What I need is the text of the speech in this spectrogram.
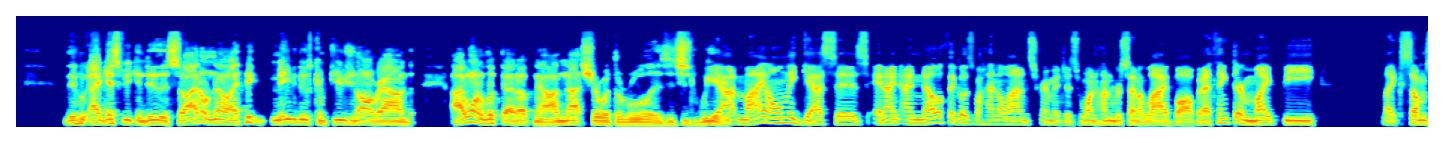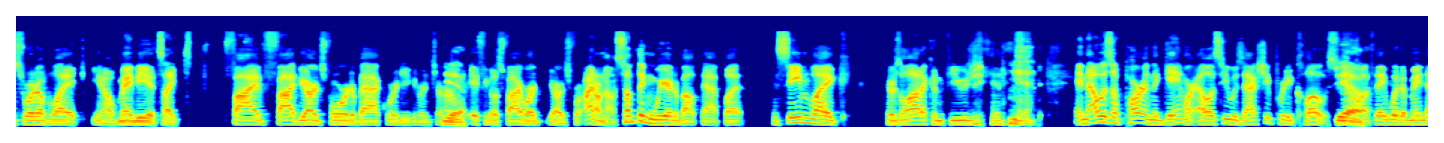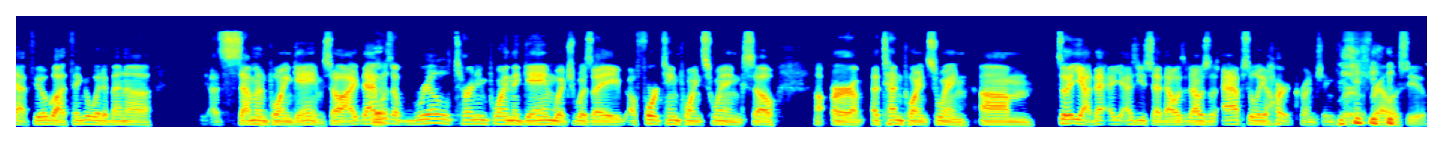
I guess we can do this. So I don't know. I think maybe there's confusion all around. I want to look that up now. I'm not sure what the rule is. It's just weird. Yeah, my only guess is, and I, I know if it goes behind the line of scrimmage, it's 100% a live ball, but I think there might be like some sort of like, you know, maybe it's like five five yards forward or backward you can return yeah. if it goes five yards forward. I don't know something weird about that but it seemed like there's a lot of confusion and and that was a part in the game where LSU was actually pretty close you yeah know, if they would have made that field goal I think it would have been a a seven point game. So I that was a real turning point in the game, which was a, a 14 point swing. So uh, or a, a, 10 point swing. Um so yeah, that, as you said, that was that was absolutely heart crunching for, for LSU.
